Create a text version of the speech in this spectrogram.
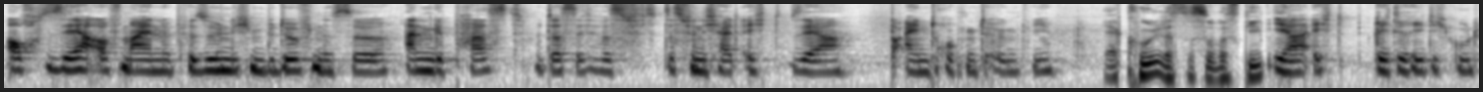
auch sehr auf meine persönlichen Bedürfnisse angepasst. Das, das, das finde ich halt echt sehr beeindruckend irgendwie. Ja, cool, dass es sowas gibt. Ja, echt richtig, richtig gut.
